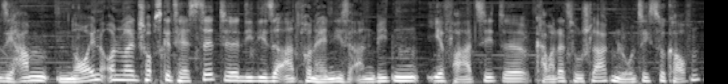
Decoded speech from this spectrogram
Sie haben neun Online-Shops getestet, äh, die diese Art von Handys anbieten. Ihr Fazit, äh, kann man da zuschlagen? Lohnt sich zu kaufen?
